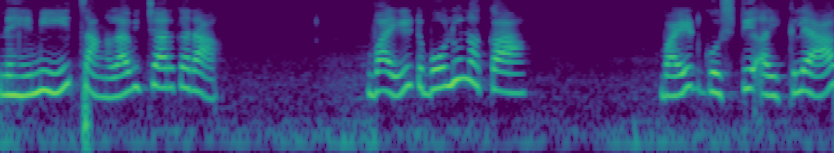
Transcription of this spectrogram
नेहमी चांगला विचार करा. वाईट बोलू नका. वाईट गोष्टी ऐकल्या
